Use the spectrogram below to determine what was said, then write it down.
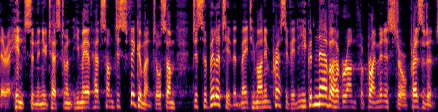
There are hints in the New Testament he may have had some disfigurement or some disability that made him unimpressive. He could never have run for prime minister or president.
